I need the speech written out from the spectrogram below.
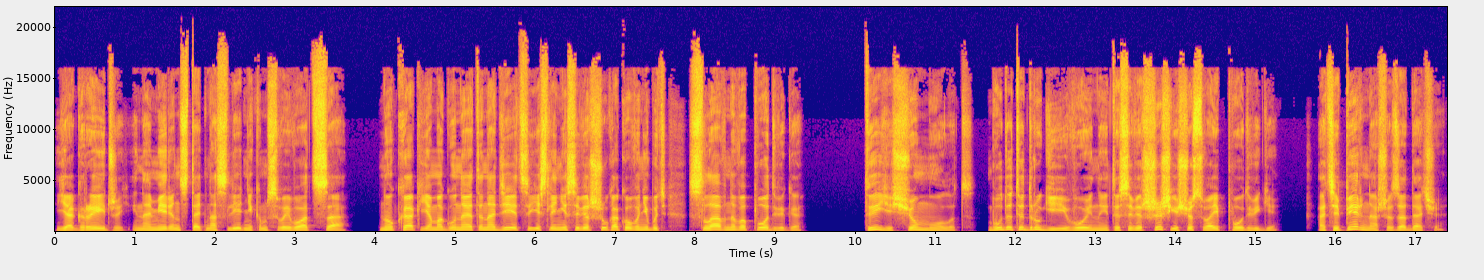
«Я Грейджей и намерен стать наследником своего отца. Но как я могу на это надеяться, если не совершу какого-нибудь славного подвига?» Ты еще молод. Будут и другие войны, и ты совершишь еще свои подвиги. А теперь наша задача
